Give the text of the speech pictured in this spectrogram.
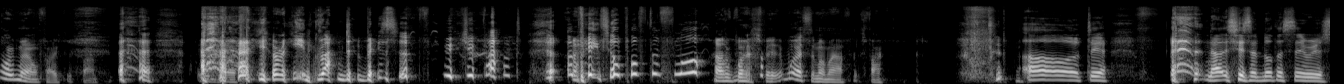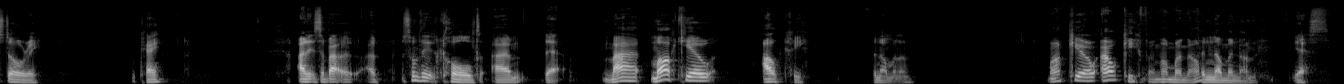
Oh, my own face is fine. You're eating random bits of you found and picked up off the floor. I had worse, worse in my mouth. It's fine. Oh dear. now this is another serious story. Okay. And it's about a, a, something that's called um, the Ma- Mariko Aoki phenomenon. Mariko Aoki phenomenon. Phenomenon. Yes.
